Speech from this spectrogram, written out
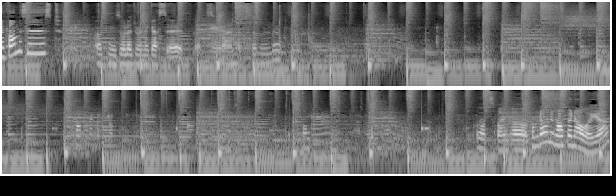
Hi, pharmacist. Okay, Zola, do you want to guess it? That's fine. Let's have a look. Oh, that's fine. Uh, come down in half an hour, yeah?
